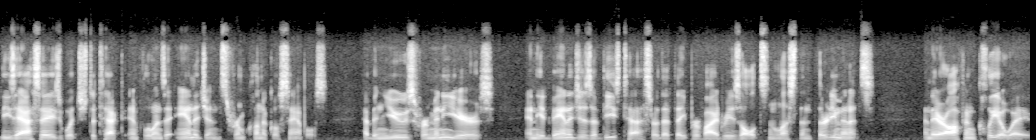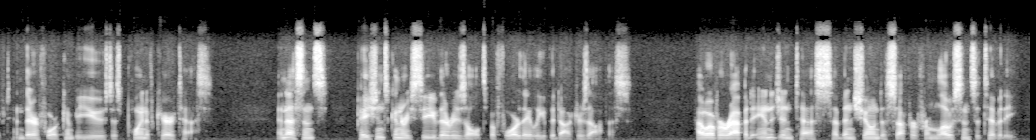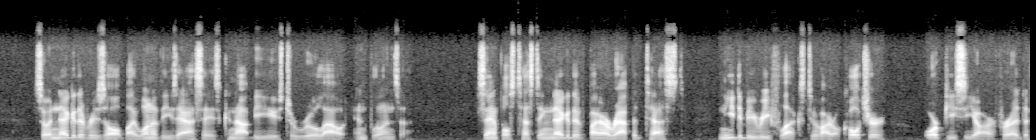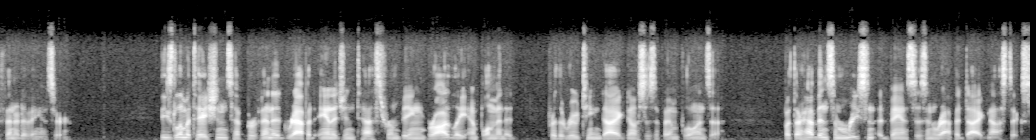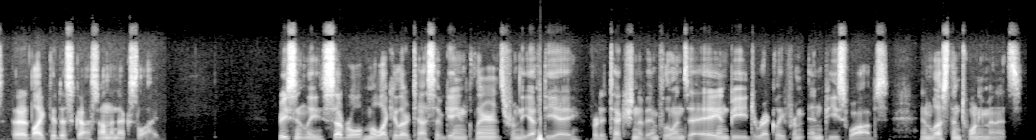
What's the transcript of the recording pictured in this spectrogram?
These assays, which detect influenza antigens from clinical samples, have been used for many years, and the advantages of these tests are that they provide results in less than 30 minutes, and they are often CLIA-waived and therefore can be used as point-of-care tests. In essence, patients can receive their results before they leave the doctor's office. However, rapid antigen tests have been shown to suffer from low sensitivity, so a negative result by one of these assays cannot be used to rule out influenza. Samples testing negative by our rapid test need to be reflexed to viral culture or PCR for a definitive answer. These limitations have prevented rapid antigen tests from being broadly implemented for the routine diagnosis of influenza, but there have been some recent advances in rapid diagnostics that I'd like to discuss on the next slide. Recently, several molecular tests have gained clearance from the FDA for detection of influenza A and B directly from NP swabs in less than 20 minutes.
